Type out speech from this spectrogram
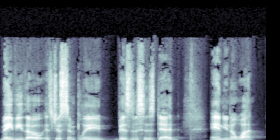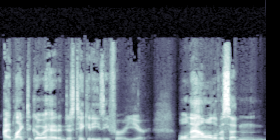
Maybe though, it's just simply business is dead. And you know what? I'd like to go ahead and just take it easy for a year. Well, now all of a sudden,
